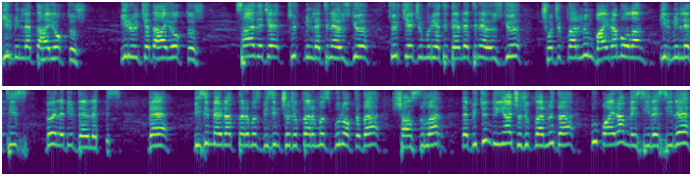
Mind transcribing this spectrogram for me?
bir millet daha yoktur. Bir ülke daha yoktur. Sadece Türk milletine özgü, Türkiye Cumhuriyeti Devleti'ne özgü çocuklarının bayramı olan bir milletiz, böyle bir devletiz. Ve bizim evlatlarımız, bizim çocuklarımız bu noktada şanslılar ve bütün dünya çocuklarını da bu bayram vesilesiyle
